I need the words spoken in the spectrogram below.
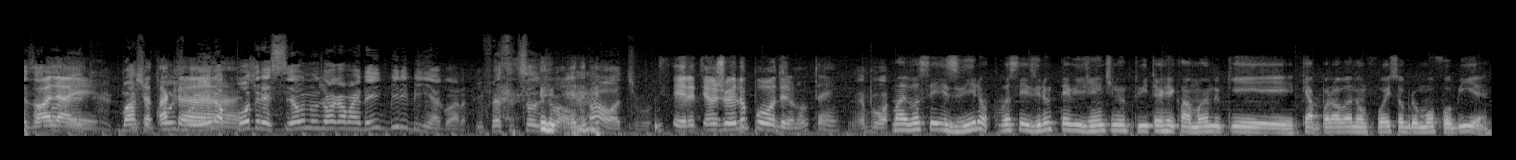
exatamente. Olha aí. Machucou o joelho, apodreceu, não joga mais nem biribinha agora. Em festa de São João. tá ótimo. Ele tem um joelho podre, eu não tenho. É boa. Mas vocês viram, vocês viram que teve gente no Twitter reclamando que, que a prova não foi sobre homofobia?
